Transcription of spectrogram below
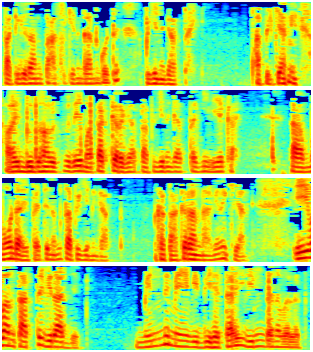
පටිඝ සම්පස්ස කියන ගන්නකොට අපි ඉගෙන ගත්තා. අපි කියන්නේ ආයි බුදුහාමුදුරුවෝ මතක් කරගත්ත අපි ඉගෙන ගත්තා කිව්වේ ඒකයි. තා මොඩයි පැතනම අපි ඉගෙන ගත්තා. කතා කරන්නාගෙන කියන්නේ. ඊවන් තත්ත්ව විරාජ්‍යති. මෙන්න මේ විදිහටයි වින්දනවලට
